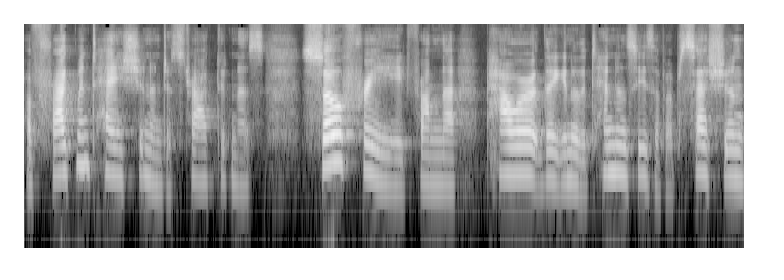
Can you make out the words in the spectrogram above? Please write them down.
of fragmentation and distractedness, so freed from the power, the, you know, the tendencies of obsession,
